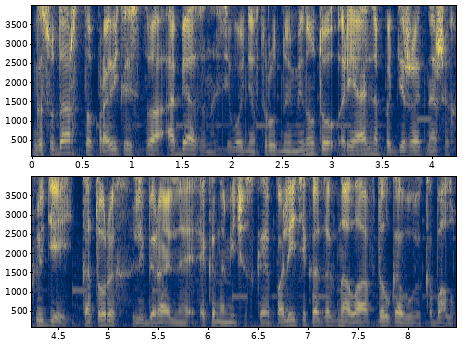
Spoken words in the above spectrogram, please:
Государство, правительство обязано сегодня в трудную минуту реально поддержать наших людей, которых либеральная экономическая политика загнала в долговую кабалу,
